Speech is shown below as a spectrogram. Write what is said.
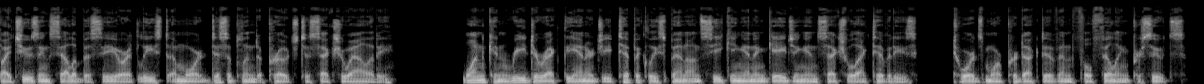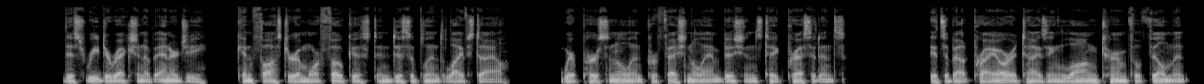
By choosing celibacy or at least a more disciplined approach to sexuality, one can redirect the energy typically spent on seeking and engaging in sexual activities towards more productive and fulfilling pursuits. This redirection of energy can foster a more focused and disciplined lifestyle, where personal and professional ambitions take precedence. It's about prioritizing long-term fulfillment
